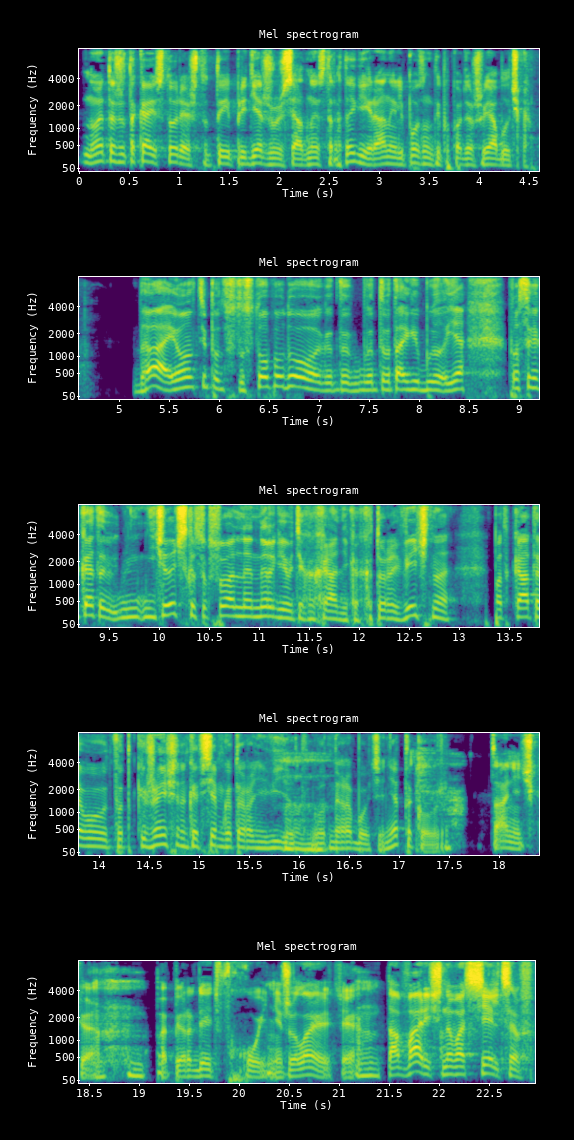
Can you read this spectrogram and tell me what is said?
Ну, это же такая история, что ты придерживаешься одной стратегии, и рано или поздно ты попадешь в яблочко. Да, и он, типа, ст- стопудово это, это так и было. Я просто какая-то нечеловеческая сексуальная энергия в этих охранниках, которые вечно подкатывают вот к женщинам, ко всем, которые они видят вот на работе. Нет такого же? Танечка, попердеть в хуй не желаете? Товарищ Новосельцев,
